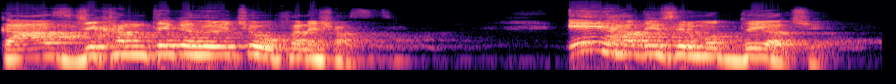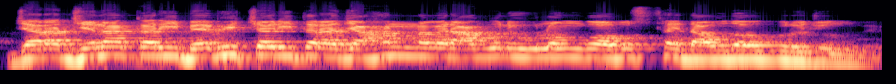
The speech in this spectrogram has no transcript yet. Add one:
কাজ যেখান থেকে হয়েছে, ওখানে শাস্তি। এই হাদিসের মধ্যেই আছে, যারা জেনাকারী, ব্যভিচারী, তারা জাহান নামের আগুনে উলঙ্গ অবস্থায় দাউ দাউ করে জ্বলবে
